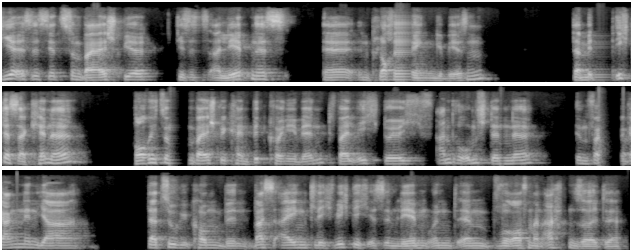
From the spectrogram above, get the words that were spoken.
dir ist es jetzt zum Beispiel dieses Erlebnis äh, in Plochingen gewesen, damit ich das erkenne, brauche ich zum Beispiel kein Bitcoin-Event, weil ich durch andere Umstände im vergangenen Jahr dazu gekommen bin, was eigentlich wichtig ist im Leben und ähm, worauf man achten sollte.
